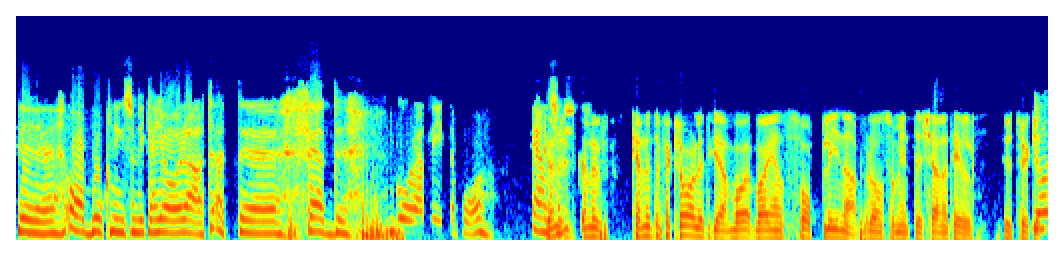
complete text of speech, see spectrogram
eh, avbokning som vi kan göra. Att, att eh, Fed går att lita på. Kan du, kan, du, kan du inte förklara lite grann, vad, vad är en swaplina för de som inte känner till uttrycket? Ja,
